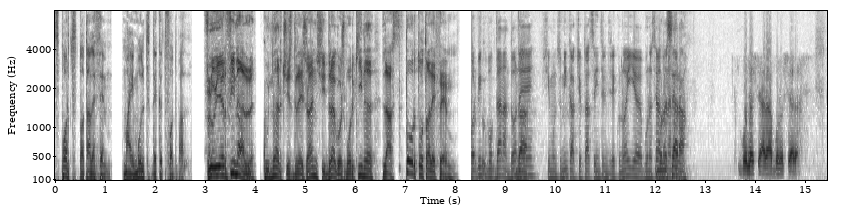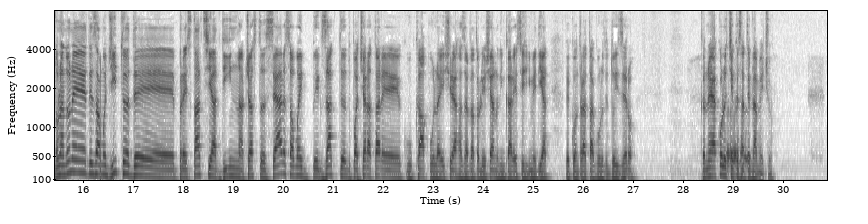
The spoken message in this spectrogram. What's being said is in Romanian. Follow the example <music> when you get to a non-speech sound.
Sport Total FM. Mai mult decât fotbal. Fluier final cu Narcis Drejan și Dragoș Borchină la Sport Total FM. Vorbim cu Bogdan Andone da. și mulțumim că a acceptat să intre în direct cu noi. Bună seara, Bună seara! Andone. Bună seara, bună seara! Domnule Andone, dezamăgit de prestația din această seară sau mai exact după acea ratare cu capul la ieșirea hazardatului Ieșeanu din care iese imediat pe contraatac golul de 2-0? Că noi acolo zicem că s-a terminat meciul.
